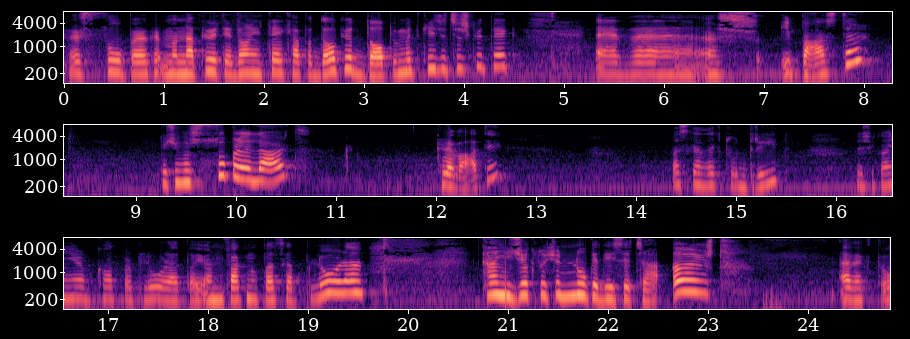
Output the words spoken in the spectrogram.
është super, më na pyeti e doni tek apo dopjo, dopjo më të keqen ç'është ky tek, edhe është i pastër, ky qenka super e lartë, krevati, paska dhe këtu dritë, dhe shikoj njëherë kot për pluhura, po jo në fakt nuk paska pluhura, ka një gjë këtu që nuk e di se ça është, Edhe këtu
